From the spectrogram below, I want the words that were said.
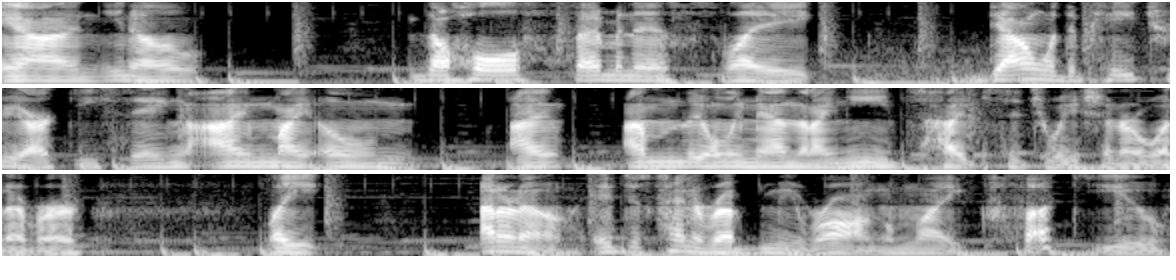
And, you know, the whole feminist, like, down with the patriarchy thing, I'm my own, I, I'm the only man that I need type situation or whatever. Like, I don't know. It just kind of rubbed me wrong. I'm like, fuck you.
